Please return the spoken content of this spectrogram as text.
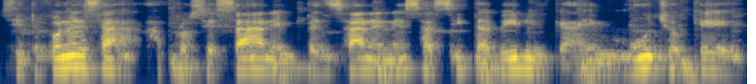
Si te pones a, a procesar, en pensar en esa cita bíblica, hay mucho que,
